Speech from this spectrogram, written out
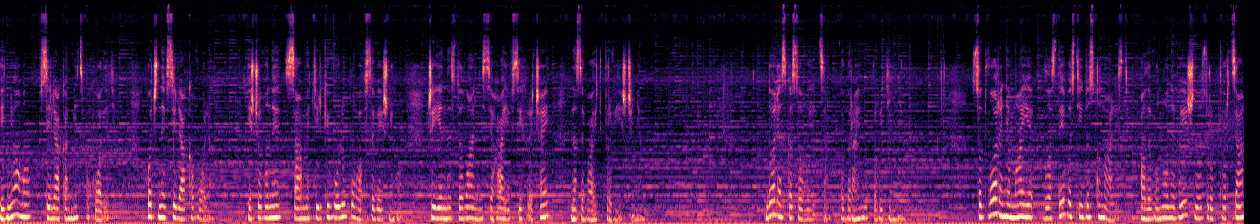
Від нього всіляка міць походить, хоч не всіляка воля, і що вони саме тільки волю Бога Всевишнього, чиє нездоланність сягає всіх речей, називають провіщенням. Доля скасовується, вибираємо провидіння. Сотворення має властивості й досконалість, але воно не вийшло з рук Творця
